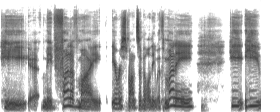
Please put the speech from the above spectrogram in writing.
He uh, made fun of my irresponsibility with money. He he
